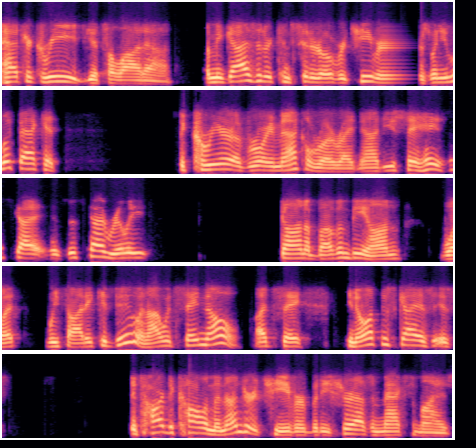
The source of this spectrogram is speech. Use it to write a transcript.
Patrick Reed gets a lot out. I mean, guys that are considered overachievers. When you look back at the career of Rory McIlroy right now, do you say, "Hey, is this guy has this guy really gone above and beyond what we thought he could do?" And I would say no. I'd say, you know what, this guy is is. It's hard to call him an underachiever, but he sure hasn't maximized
